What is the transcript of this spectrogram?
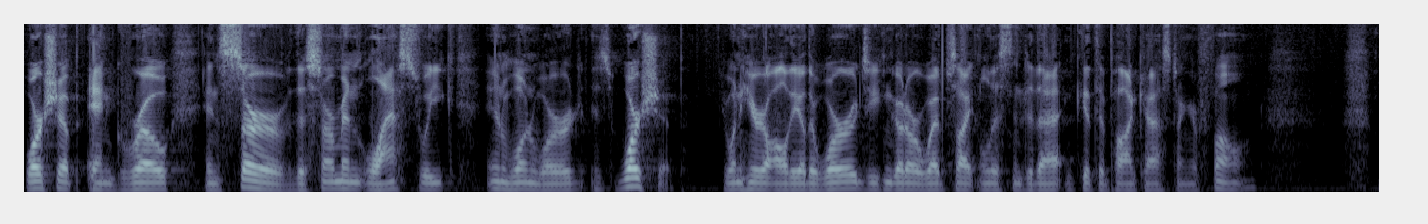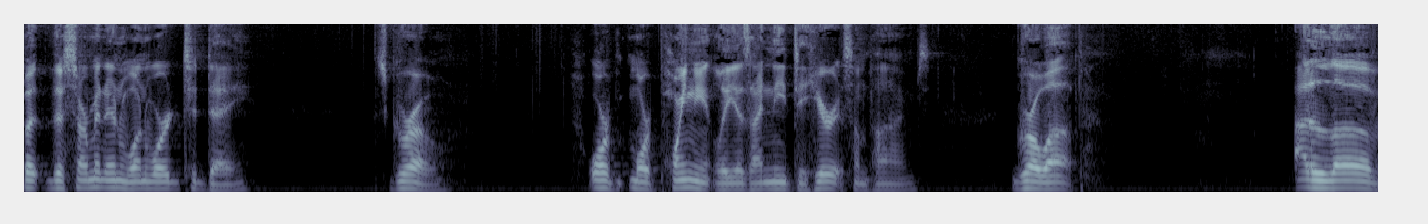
worship and grow and serve. The sermon last week in one word is worship. If you want to hear all the other words, you can go to our website and listen to that and get the podcast on your phone. But the sermon in one word today is grow or more poignantly, as I need to hear it sometimes, grow up. I love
